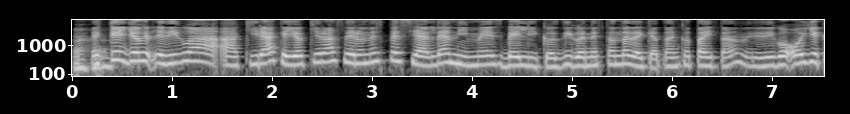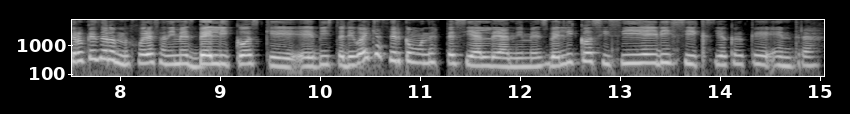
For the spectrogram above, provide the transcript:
Ajá. Es que yo le digo a, a Kira que yo quiero hacer un especial de animes bélicos, digo, en esta onda de que Atanko Titan, y digo, oye, creo que es de los mejores animes bélicos que he visto. Digo, hay que hacer como un especial de animes bélicos y sí, 86, yo creo que entra.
